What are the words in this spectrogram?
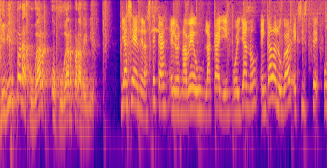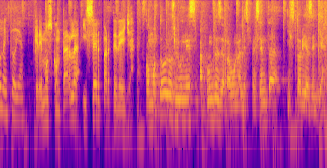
Vivir para jugar o jugar para vivir. Ya sea en el Azteca, el Bernabéu, la calle o el llano, en cada lugar existe una historia. Queremos contarla y ser parte de ella. Como todos los lunes, Apuntes de Rabona les presenta Historias del Llano.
